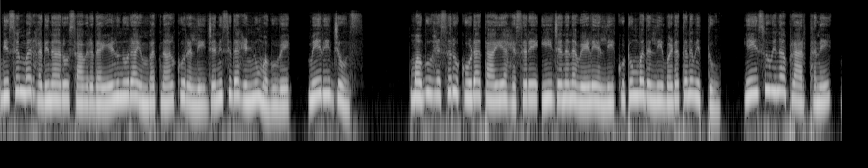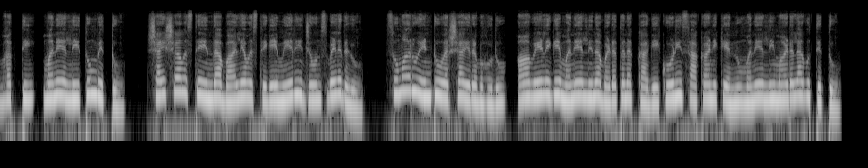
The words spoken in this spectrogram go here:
ಡಿಸೆಂಬರ್ ಹದಿನಾರು ಸಾವಿರದ ಏಳುನೂರ ಎಂಬತ್ನಾಲ್ಕರಲ್ಲಿ ಜನಿಸಿದ ಹೆಣ್ಣು ಮಗುವೆ ಮೇರಿ ಜೋನ್ಸ್. ಮಗು ಹೆಸರು ಕೂಡ ತಾಯಿಯ ಹೆಸರೇ. ಈ ಜನನ ವೇಳೆಯಲ್ಲಿ ಕುಟುಂಬದಲ್ಲಿ ಬಡತನವಿತ್ತು. ಯೇಸುವಿನ ಪ್ರಾರ್ಥನೆ, ಭಕ್ತಿ ಮನೆಯಲ್ಲಿ ತುಂಬಿತ್ತು. ಶೈಶಾವಸ್ಥೆಯಿಂದ ಬಾಲ್ಯಾವಸ್ಥೆಗೆ ಮೇರಿ ಜೋನ್ಸ್ ಬೆಳೆದಳು. ಸುಮಾರು ಎಂಟು ವರ್ಷ ಇರಬಹುದು. ಆ ವೇಳೆಗೆ ಮನೆಯಲ್ಲಿನ ಬಡತನಕ್ಕಾಗಿ ಕೋಳಿ ಸಾಕಾಣಿಕೆಯನ್ನು ಮನೆಯಲ್ಲಿ ಮಾಡಲಾಗುತ್ತಿತ್ತು.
